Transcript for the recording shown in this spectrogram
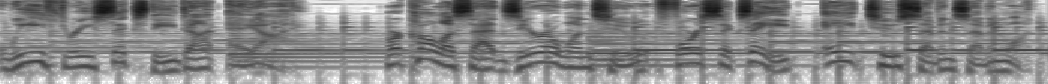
we360.ai or call us at 012 468 82771.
